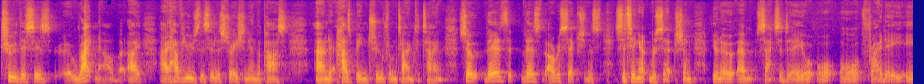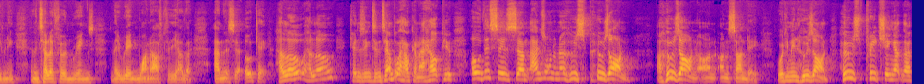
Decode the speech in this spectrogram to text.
true this is right now, but I, I have used this illustration in the past and it has been true from time to time. So there's there's our receptionist sitting at reception, you know, um, Saturday or, or, or, Friday evening, and the telephone rings, and they ring one after the other, and they say, "Okay, hello, hello, Kensington Temple, how can I help you? Oh, this is. Um, I just want to know who's who's on." Uh, who's on, on on Sunday? What do you mean, who's on? Who's preaching at the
